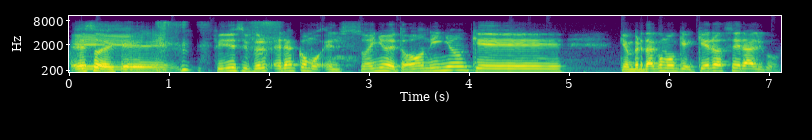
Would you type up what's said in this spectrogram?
Eso de que eh, Phineas y Ferb eran como el sueño de todo niño que, que en verdad como que quiero hacer algo,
